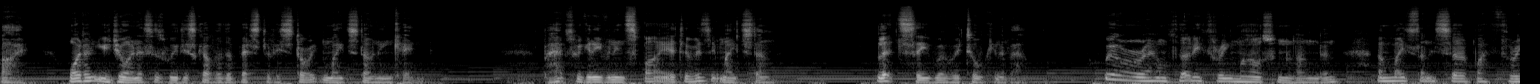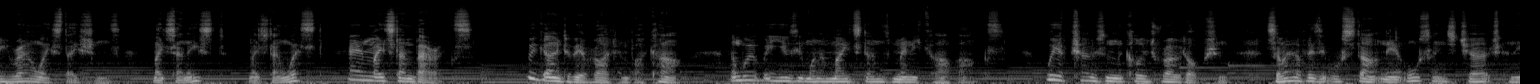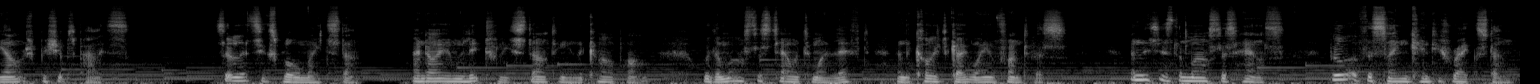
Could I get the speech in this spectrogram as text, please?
Hi, why don't you join us as we discover the best of historic Maidstone in Kent? Perhaps we can even inspire you to visit Maidstone. Let's see where we're talking about. We are around 33 miles from London and Maidstone is served by three railway stations, Maidstone East, Maidstone West and Maidstone Barracks. We're going to be arriving by car and we'll be using one of Maidstone's many car parks. We have chosen the College Road option, so our visit will start near All Saints Church and the Archbishop's Palace. So let's explore Maidstone. And I am literally starting in the car park with the Master's Tower to my left and the College Gateway in front of us. And this is the Master's House, built of the same Kentish ragstone.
